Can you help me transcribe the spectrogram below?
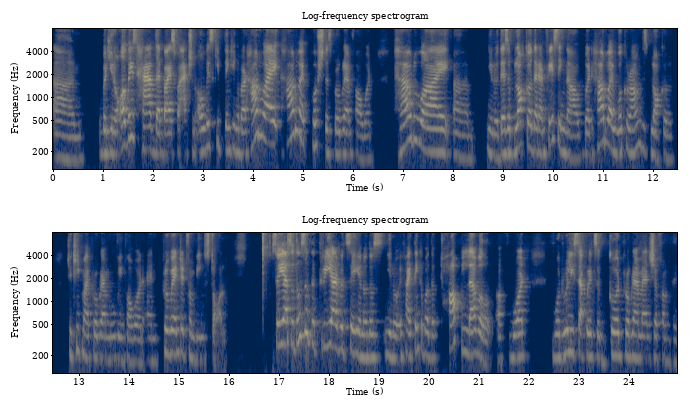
Um, but you know always have that bias for action. Always keep thinking about how do i how do i push this program forward? How do i um, you know there's a blocker that i'm facing now but how do i work around this blocker to keep my program moving forward and prevent it from being stalled so yeah so those are the three i would say you know those you know if i think about the top level of what what really separates a good program manager from the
